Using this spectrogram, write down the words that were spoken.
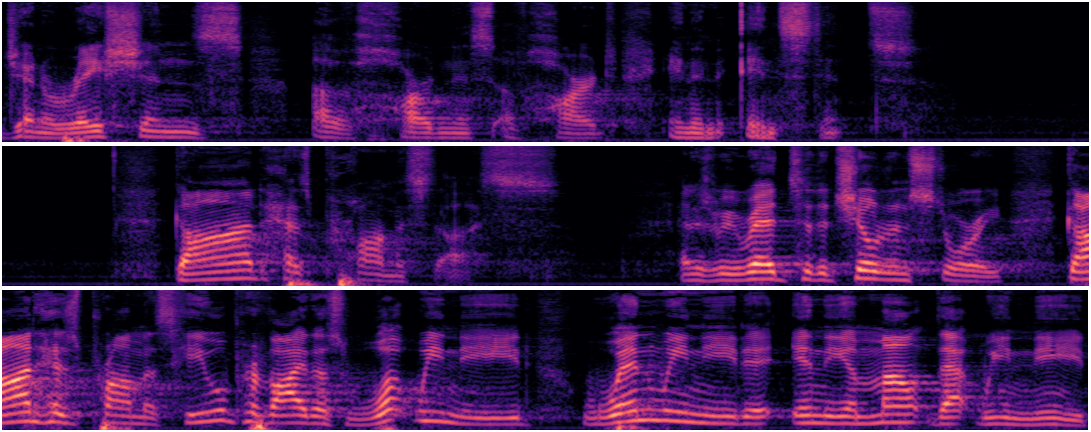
generations of hardness of heart in an instant. God has promised us and as we read to the children's story, God has promised He will provide us what we need, when we need it, in the amount that we need.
